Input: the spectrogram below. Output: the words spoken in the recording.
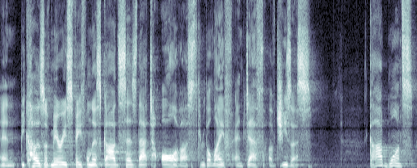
And because of Mary's faithfulness, God says that to all of us through the life and death of Jesus. God wants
